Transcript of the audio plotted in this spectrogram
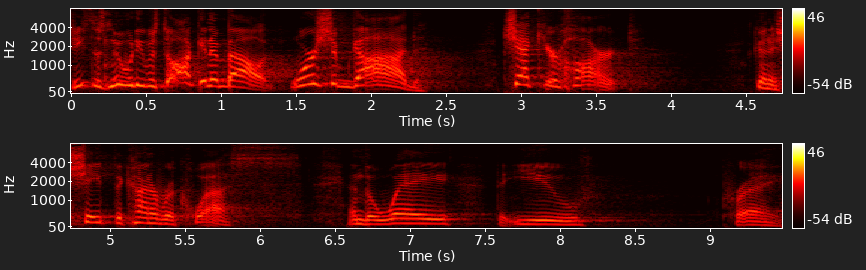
Jesus knew what he was talking about. Worship God. Check your heart. It's going to shape the kind of requests and the way that you pray.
